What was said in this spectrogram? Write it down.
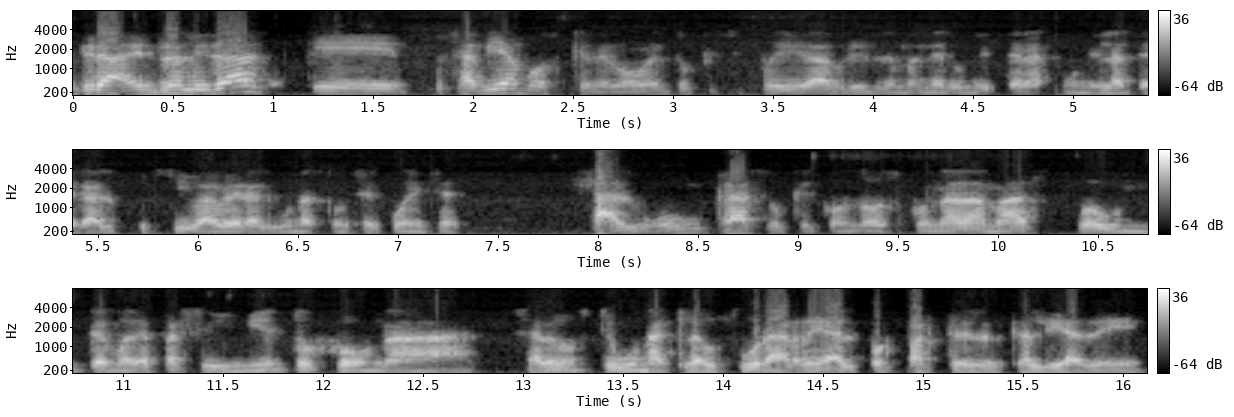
Mira, en realidad sabíamos que en el momento que se podía abrir de manera unilateral, pues iba a haber algunas consecuencias salvo un caso que conozco nada más, fue un tema de apercibimiento, fue una, sabemos que hubo una clausura real por parte de la alcaldía de,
